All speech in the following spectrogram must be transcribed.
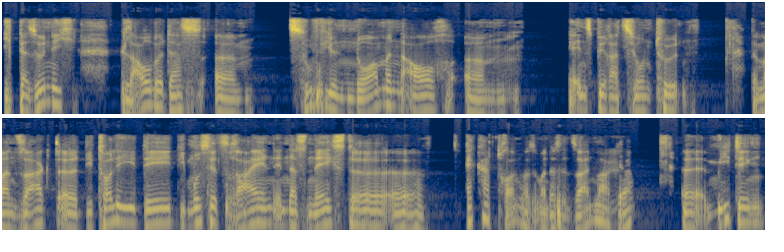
ich persönlich glaube, dass ähm, zu viel Normen auch ähm, Inspiration töten wenn man sagt, äh, die tolle Idee, die muss jetzt rein in das nächste äh, Hackathon, was immer das jetzt sein mag, mhm. ja, äh, Meeting,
